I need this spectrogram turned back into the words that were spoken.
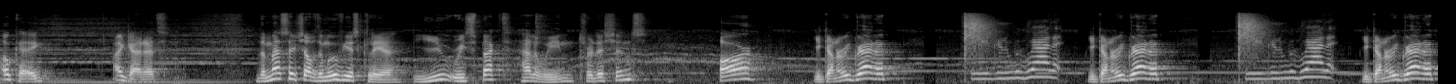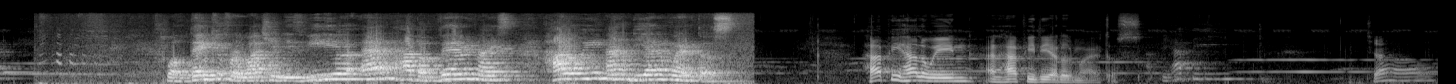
Okay, I get it. The message of the movie is clear. You respect Halloween traditions or you're gonna regret it. You're gonna regret it. You're gonna regret it. You're gonna regret it. You're gonna regret it. Well, thank you for watching this video and have a very nice Halloween and Dia de Muertos. Happy Halloween and happy Dia de Muertos. Happy, happy. Ciao.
